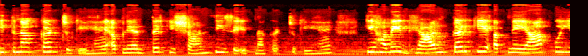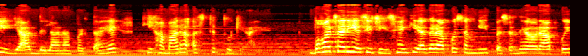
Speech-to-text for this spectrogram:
इतना कट चुके हैं, अपने अंतर की शांति से इतना कट चुके हैं कि हमें ध्यान करके अपने आप को ये याद दिलाना पड़ता है कि हमारा अस्तित्व क्या है। बहुत सारी ऐसी चीज़ हैं कि अगर आपको संगीत पसंद है और आप कोई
